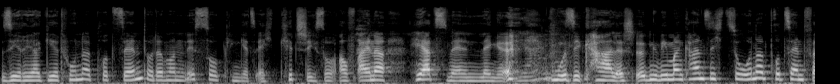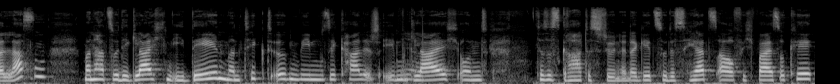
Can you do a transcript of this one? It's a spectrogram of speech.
sie reagiert 100 Prozent oder man ist so, klingt jetzt echt kitschig, so auf einer Herzwellenlänge ja. musikalisch irgendwie. Man kann sich zu 100 Prozent verlassen, man hat so die gleichen Ideen, man tickt irgendwie musikalisch eben ja. gleich und das ist gerade das Schöne. Da geht so das Herz auf. Ich weiß, okay,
